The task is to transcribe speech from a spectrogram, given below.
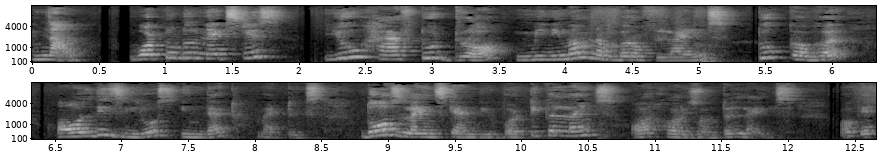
Now, what to do next is you have to draw minimum number of lines to cover all the zeros in that matrix. Those lines can be vertical lines or horizontal lines. Okay,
